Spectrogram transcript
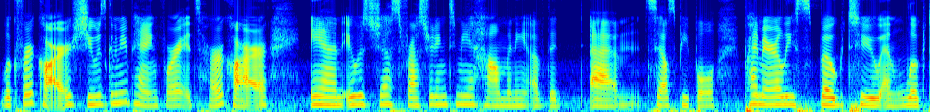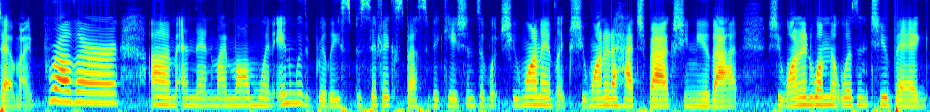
look for a car. She was going to be paying for it. It's her car. And it was just frustrating to me how many of the um, salespeople primarily spoke to and looked at my brother. Um, and then my mom went in with really specific specifications of what she wanted. Like she wanted a hatchback, she knew that. She wanted one that wasn't too big.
